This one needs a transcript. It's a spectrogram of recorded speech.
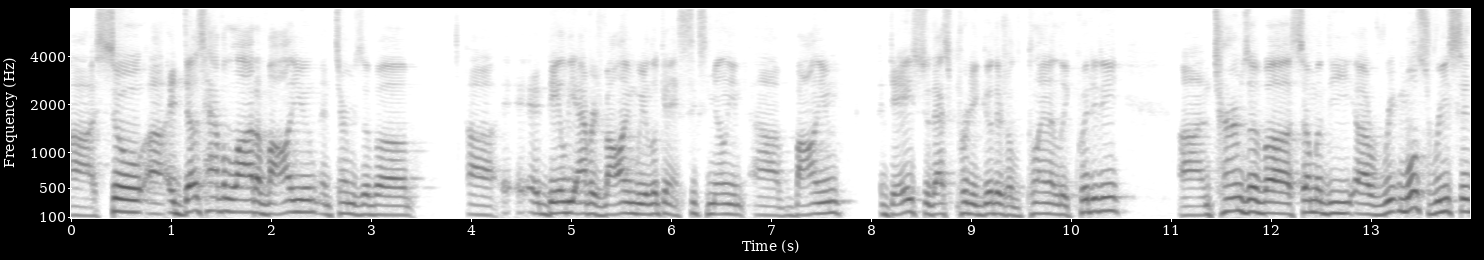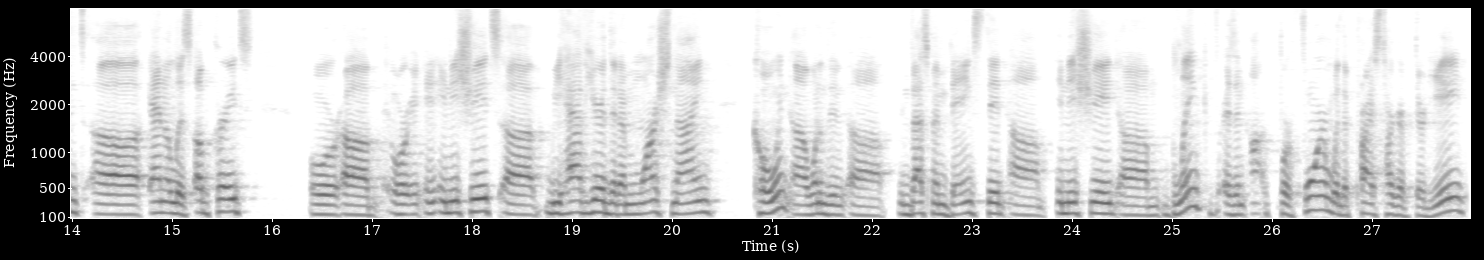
Uh, so uh, it does have a lot of volume in terms of a, uh, a daily average volume. We're looking at 6 million volume a day. So that's pretty good. There's a plenty of liquidity. Uh, in terms of uh, some of the uh, re- most recent uh, analyst upgrades or, uh, or in- initiates, uh, we have here that on March 9, Cowen, one of the investment banks, did um, initiate um, Blink as an for form with a price target of 38.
